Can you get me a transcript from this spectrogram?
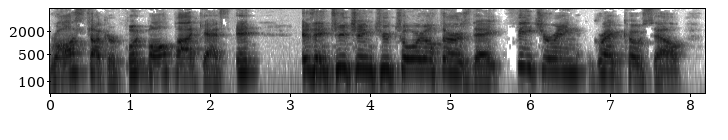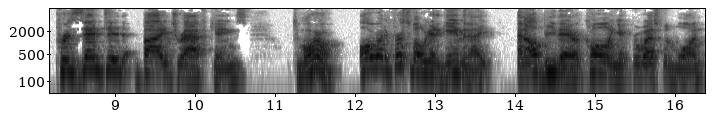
Ross Tucker Football Podcast. It is a teaching tutorial Thursday featuring Greg Cosell, presented by DraftKings. Tomorrow, already, first of all, we got a game tonight, and I'll be there calling it for Westwood One,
